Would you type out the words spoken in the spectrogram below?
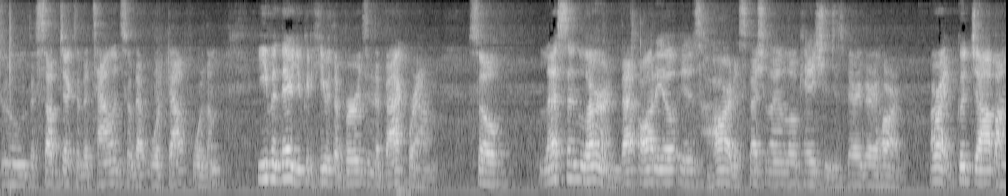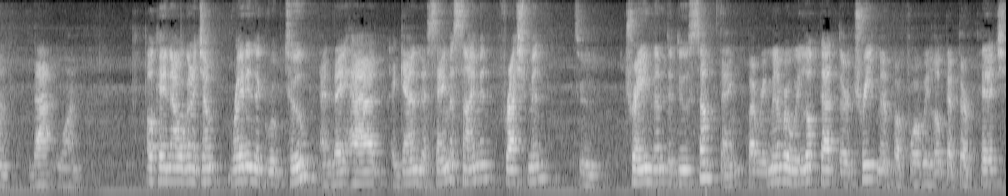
to the subject of the talent, so that worked out for them. Even there, you could hear the birds in the background. So, lesson learned. That audio is hard, especially on locations. It's very, very hard. All right, good job on that one. Okay, now we're going to jump right into group two, and they had, again, the same assignment, freshmen, to train them to do something. But remember, we looked at their treatment before we looked at their pitch.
